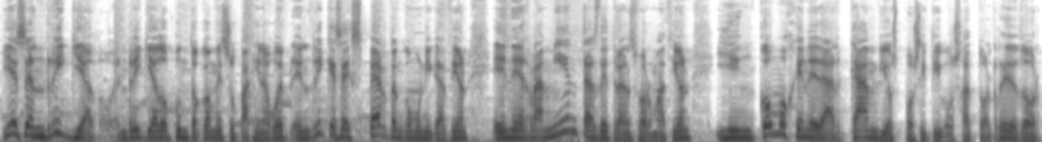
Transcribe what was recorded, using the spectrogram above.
Y es Enrique Guiado. EnriqueGuiado.com es su página web. Enrique es experto en comunicación, en herramientas de transformación y en cómo generar cambios positivos a tu alrededor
